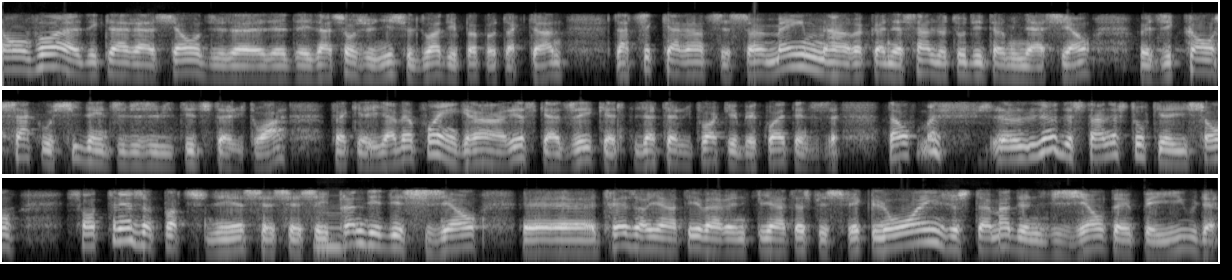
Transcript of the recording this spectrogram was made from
on va à la déclaration des Nations Unies sur le droit des peuples autochtones, l'article 46.1, même en reconnaissant l'autodétermination, veut dire consacre aussi l'indivisibilité du territoire. Fait qu'il n'y avait pas un grand risque à dire que le territoire québécois est indivisible. Donc, moi, là, de ce temps-là, je trouve qu'ils sont, sont très opportunistes. ils mm. prennent des décisions euh, très orientées vers une clientèle spécifique, loin justement d'une vision d'un pays ou de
